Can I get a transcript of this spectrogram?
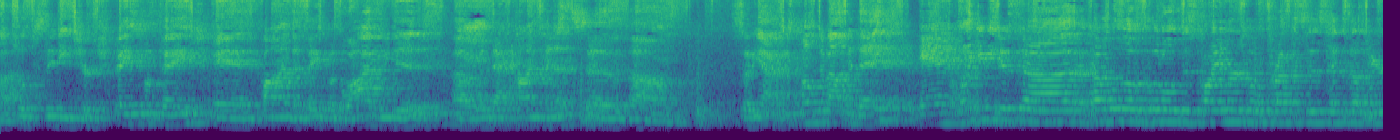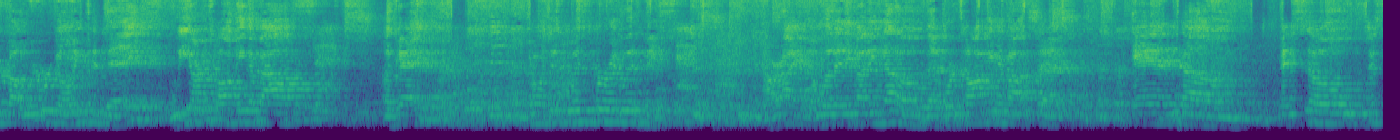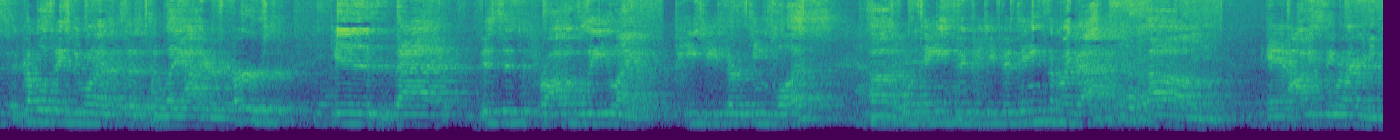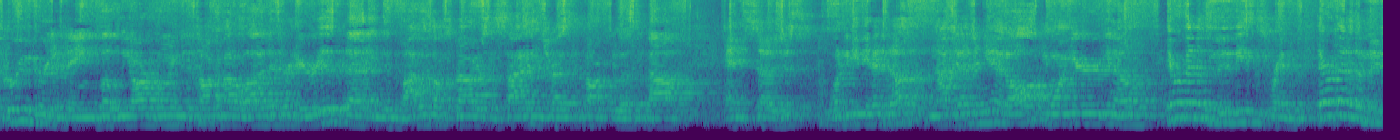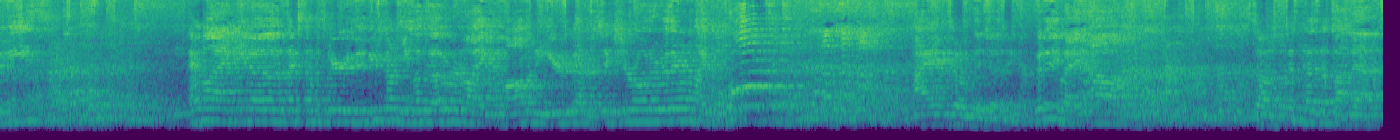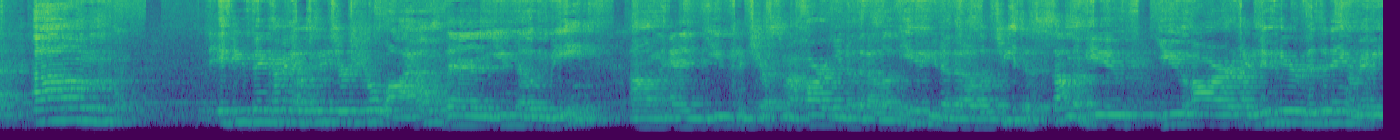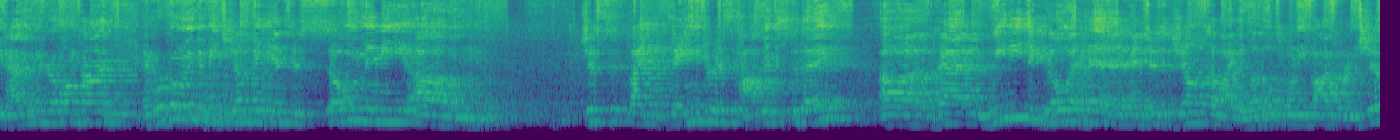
uh, Hope City Church Facebook page and find the Facebook Live we did uh, with that content. So, um, so yeah, just pumped about today. And I want to give you just uh, a couple of little disclaimers, little prefaces, heads up here about where we're going today. We are talking about sex, okay? Come on, just whisper it with me. All right, don't let anybody know that we're talking about sex. And um, so, just a couple of things we want to, to lay out here. First is that this is probably like PG 13 plus, uh, 14, PG 15, something like that. Um, and obviously, we're not going to be crude or anything, but we are going to talk about a lot of different areas that the Bible talks about, or society tries to talk to us about. And so, just wanted to give you a heads up. Not judging you at all. If you want your, you know, you ever been to the movies? It's random. You ever been to the movies? And like, you know, it's like some scary movie or something. You look over and like, mom of the year's got her six year old over there. I'm like, what? I am totally judging her. But anyway, um, so just heads up about that. Um, if you've been coming to City Church for a while, then you know me. Um, and you can trust my heart. You know that I love you. You know that I love Jesus. Some of you, you are new here visiting, or maybe you haven't been here a long time. And we're going to be jumping into so many um, just like dangerous topics today uh, that we need to go ahead and just jump to like level 25 friendship.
